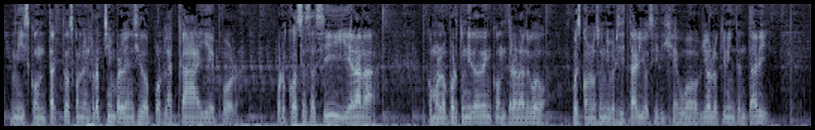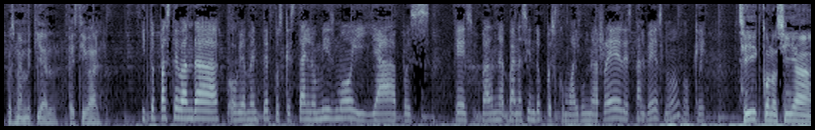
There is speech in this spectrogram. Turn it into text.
mis contactos con el rap siempre habían sido por la calle, por, por cosas así y era la, como la oportunidad de encontrar algo pues con los universitarios y dije, wow, yo lo quiero intentar y pues me metí al festival. Y topaste banda, obviamente, pues que está en lo mismo y ya pues que van, van haciendo pues como algunas redes tal vez, ¿no? ¿O qué? Sí, conocí a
